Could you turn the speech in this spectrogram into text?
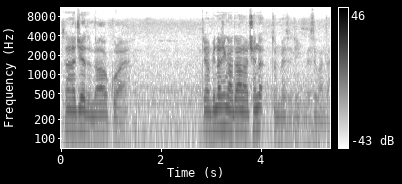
三号机准备要过来。了这样平道心搞这样的全的准备使劲没事关灯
